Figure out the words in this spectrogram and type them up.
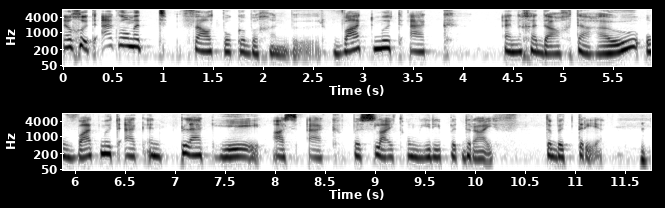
Nou goed, ek wil met veldbokke begin boer. Wat moet ek in gedagte hou of wat moet ek in plek hê as ek besluit om hierdie bedryf te betree?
